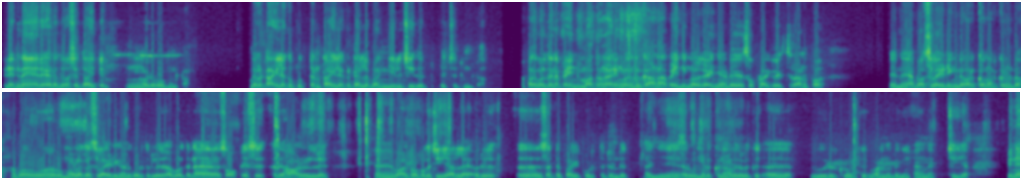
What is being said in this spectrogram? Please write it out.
പിന്നെ അതിന് നേരെ ഇടതുവശത്തായിട്ട് ഒരു റൂമുണ്ട് കേട്ടോ. ഇതൊക്കെ ടൈലൊക്കെ പുത്തൻ ടൈലൊക്കെ ഇട്ട് നല്ല ഭംഗിയിൽ ചെയ്തിട്ട് വെച്ചിട്ടുണ്ട് കേട്ടോ. അപ്പൊ അതുപോലെ തന്നെ പെയിന്റ് മാത്രം കാര്യങ്ങളൊക്കെ കാണാം. പെയിന്റിംഗ് ഒക്കെ കഴിഞ്ഞാണ്ട് സൂപ്പറാക്കി വെച്ചതാണ് ഇപ്പൊ. പിന്നെ അപ്പൊ സ്ലൈഡിങ്ങിന്റെ വർക്ക് നടക്കുന്നുണ്ട്? അപ്പൊ റൂമുകളിലൊക്കെ സ്ലൈഡിംഗ് ആണ് കൊടുത്തിട്ടുള്ളത്. അതുപോലെ തന്നെ സോക്കേസ് അത് ഹാളിൽ വാൾഡ്രോപ്പ് ഒക്കെ ചെയ്യാറുള്ള ഒരു സെറ്റപ്പ് ആക്കി കൊടുത്തിട്ടുണ്ട്. അതിന് റൂം എടുക്കുന്ന ആളുകൾക്ക് വീട് എടുക്കുന്നവർക്ക് വേണമെന്നുണ്ടെങ്കിൽ അങ്ങനെ ചെയ്യാം. പിന്നെ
